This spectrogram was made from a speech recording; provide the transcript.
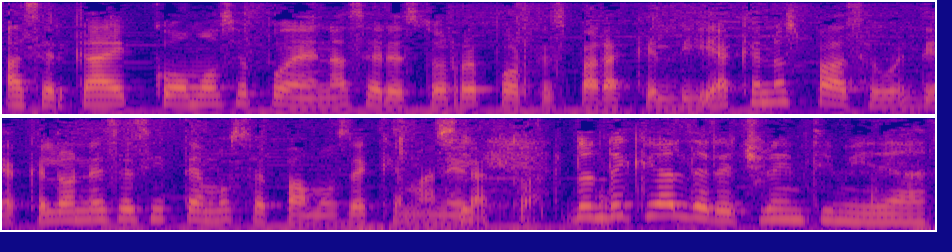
acerca de cómo se pueden hacer estos reportes para que el día que nos pase o el día que lo necesitemos sepamos de qué manera actuar. ¿Dónde queda el derecho a la intimidad?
